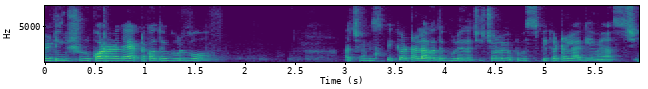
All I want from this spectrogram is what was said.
রিডিং শুরু করার আগে একটা কথাই বলব। আচ্ছা আমি স্পিকারটা লাগাতে ভুলে গেছি। চলো, একটু স্পিকারটা লাগিয়ে আমি আসছি।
